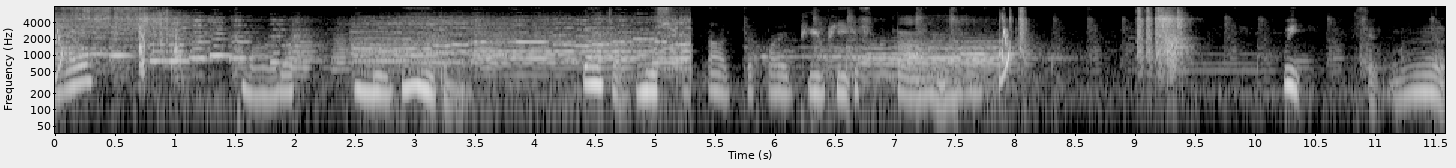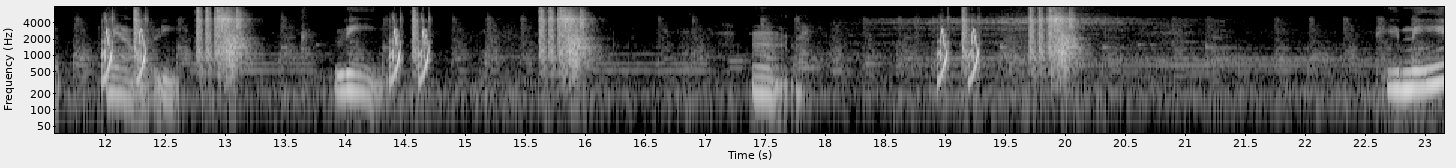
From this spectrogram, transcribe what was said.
แล้วมารับบูบี้กันเนื่องจากมือชัดอาจจะไป PVP กับสตาร์นะครับ เสร็จมืดแมวลีลีอืมทีมนี้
